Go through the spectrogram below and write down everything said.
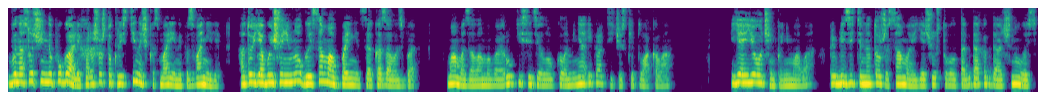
Вы нас очень напугали. Хорошо, что Кристиночка с Мариной позвонили. А то я бы еще немного и сама в больнице оказалась бы». Мама, заламывая руки, сидела около меня и практически плакала. Я ее очень понимала. Приблизительно то же самое я чувствовала тогда, когда очнулась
